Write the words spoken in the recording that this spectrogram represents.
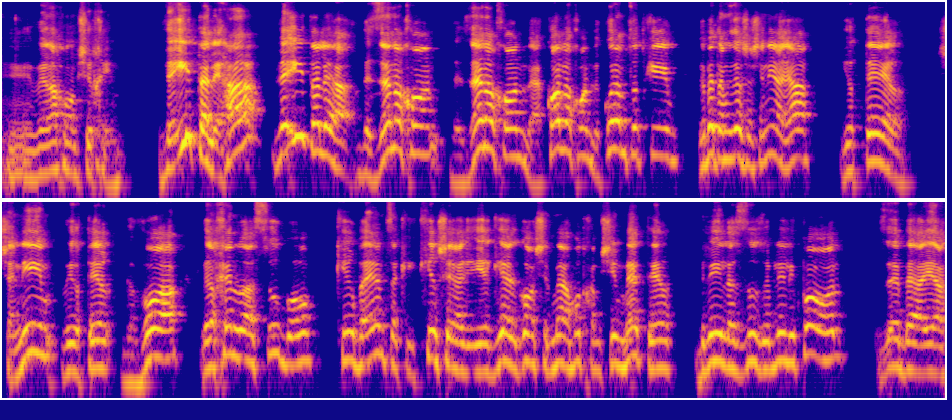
אה, ואנחנו ממשיכים. ואית עליה, ואית עליה, וזה נכון, וזה נכון, והכל נכון, וכולם צודקים, ובית המקדש השני היה יותר שנים ויותר גבוה, ולכן לא עשו בו קיר באמצע, כי קיר שיגיע לגובה של 150 מטר, בלי לזוז ובלי ליפול, זה בעיה.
